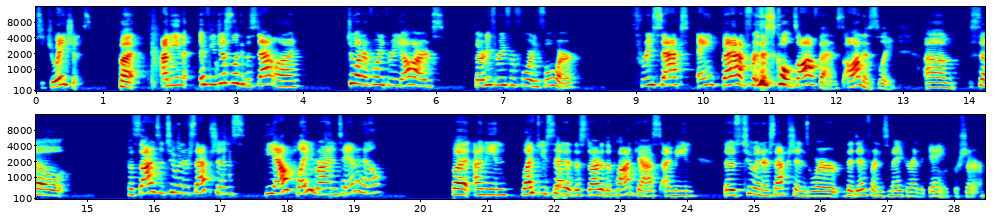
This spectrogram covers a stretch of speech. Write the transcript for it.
situations. But I mean, if you just look at the stat line, 243 yards, 33 for 44 three sacks ain't bad for this Colts offense, honestly. Um, so besides the two interceptions, he outplayed Ryan Tannehill. But I mean, like you said yeah. at the start of the podcast, I mean, those two interceptions were the difference maker in the game for sure.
